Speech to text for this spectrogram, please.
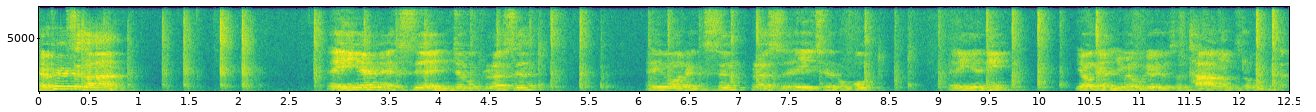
fx가 an x의 n제곱 플러스 a1x 플러스 a0고 an이 0이 아니면 우리가 여기서 다항함 들어갑니다.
